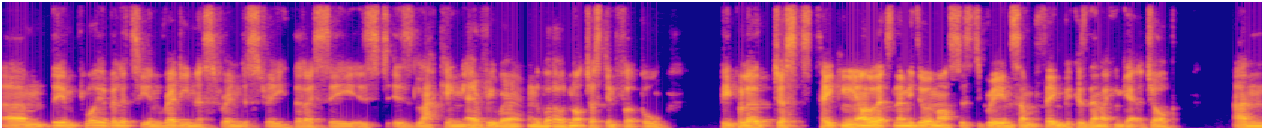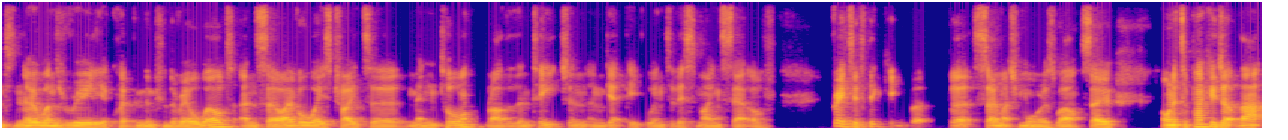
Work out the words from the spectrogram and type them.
um, the employability and readiness for industry that I see is is lacking everywhere in the world, not just in football. People are just taking oh let's let me do a master's degree in something because then I can get a job, and no one's really equipping them for the real world. And so I've always tried to mentor rather than teach and, and get people into this mindset of creative thinking, but but so much more as well. So I wanted to package up that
